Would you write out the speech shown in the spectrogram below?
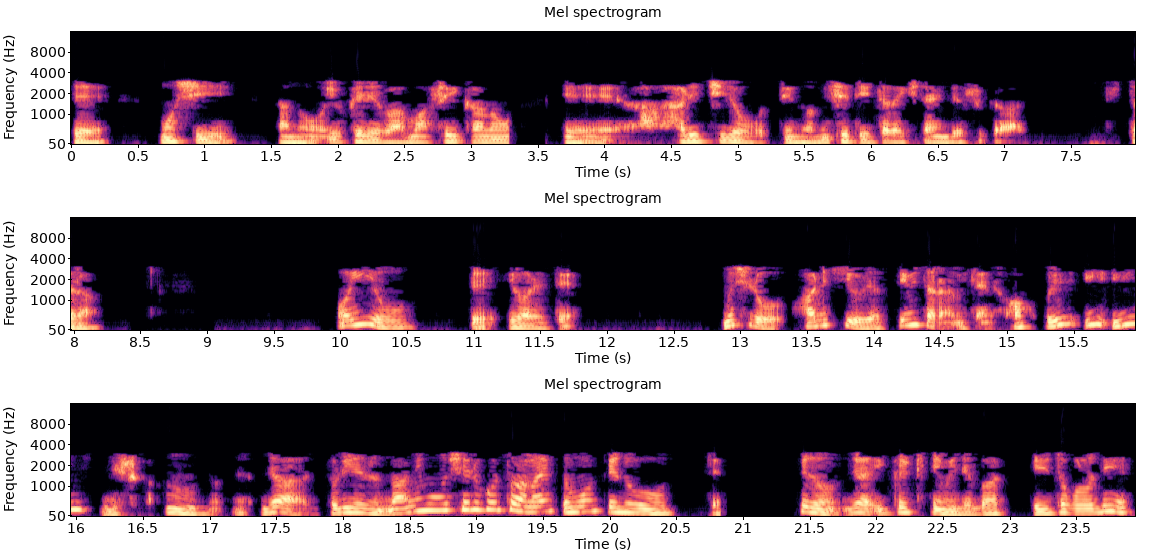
で、もし、あの、良ければ、まあ、麻酔科の、えー、針治療っていうのを見せていただきたいんですが、そしたら、あ、いいよって言われて、むしろ針治療やってみたらみたいな。あ、え、いい、いいんですか？うん。じゃあ、とりあえず何も教えることはないと思うけど、けど、じゃあ一回来てみればっていうところで、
